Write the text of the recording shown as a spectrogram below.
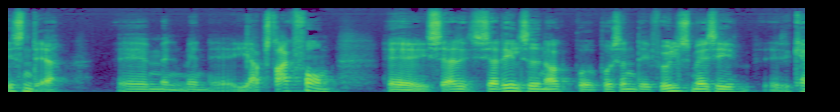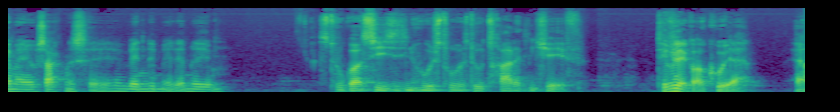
er sådan, det er. Øh, men, men i abstrakt form, øh, i særdeleshed nok på, på sådan det følelsesmæssige, øh, kan man jo sagtens øh, vente med dem derhjemme. Så du kan godt sige til din hustru, hvis du er træt af din chef? Det vil jeg godt kunne, ja. ja.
